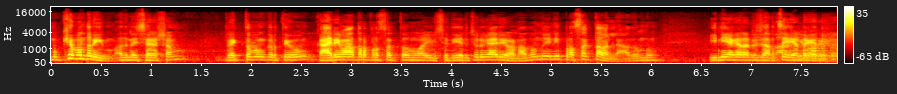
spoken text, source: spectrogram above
മുഖ്യമന്ത്രിയും അതിനുശേഷം വ്യക്തവും കൃത്യവും കാര്യമാത്ര പ്രസക്തവുമായി വിശദീകരിച്ചൊരു കാര്യമാണ്. അതൊന്നും ഇനി പ്രസക്തമല്ല. അതൊന്നും ഇനി അങ്ങനെ ഒരു ചർച്ച ചെയ്യേണ്ട കാര്യമില്ല.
